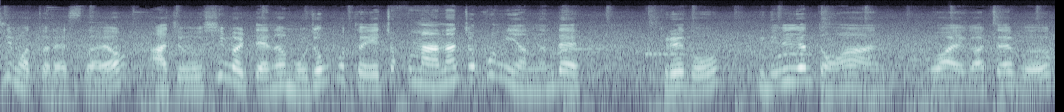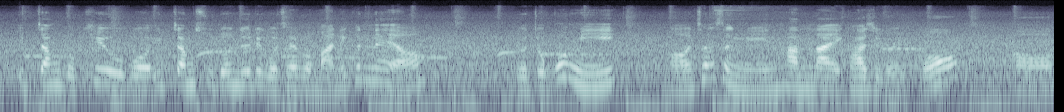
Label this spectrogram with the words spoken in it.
심었더랬어요. 아주 심을 때는 모종 포트에 조그만한 조금이었는데 그래도 그냥 1년 동안 요 아이가 제법 입장도 키우고 입장 수도 느리고 제법 많이 컸네요. 요 조금이 어, 청승민 한 나이 가지고 있고 어,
